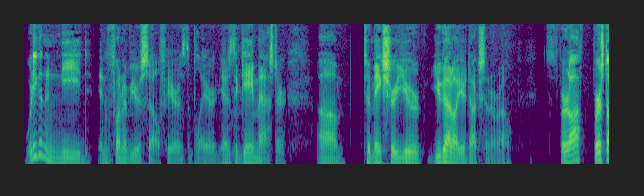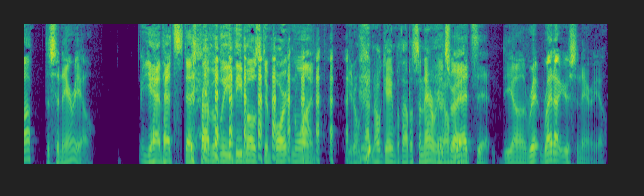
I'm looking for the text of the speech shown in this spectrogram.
What are you going to need in front of yourself here as the player, as the game master, um, to make sure you're you got all your ducks in a row? First off, first off, the scenario. Yeah, that's that's probably the most important one. You don't got no game without a scenario. That's right. That's it. You know, write, write out your scenario.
